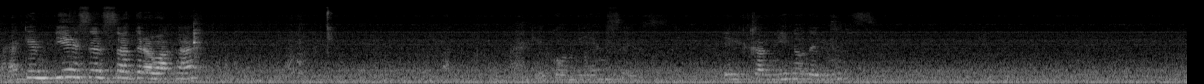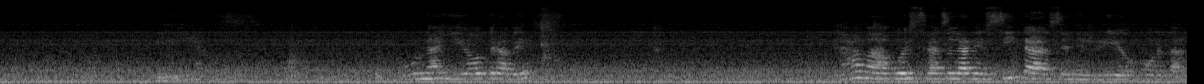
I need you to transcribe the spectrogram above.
para que empieces a trabajar, para que comiences el camino de luz. una y otra vez. Vuestras lanecitas en el río Jordán.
